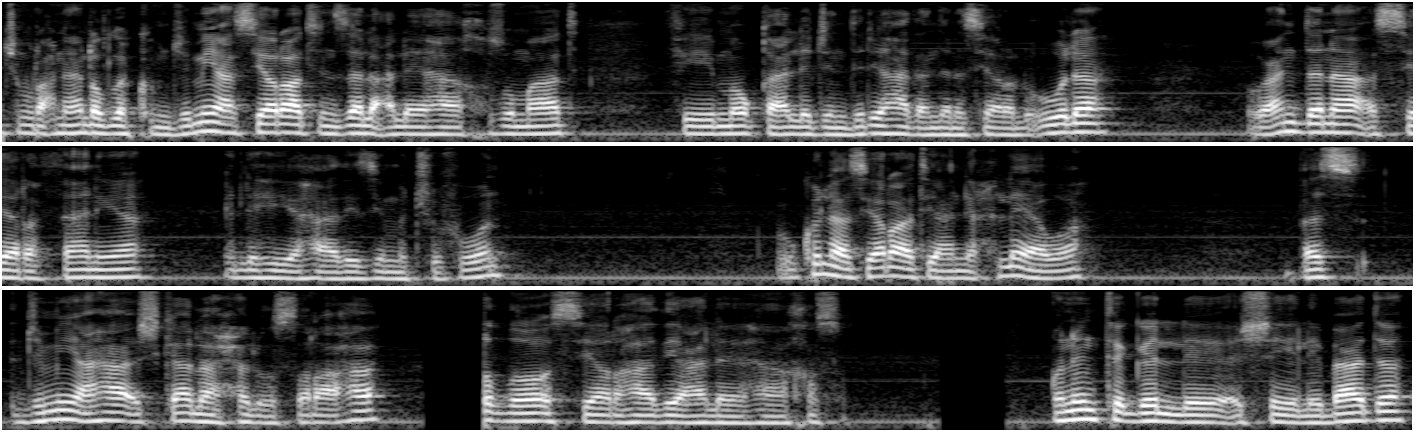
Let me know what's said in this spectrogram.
تشوفون راح نعرض لكم جميع السيارات ينزل عليها خصومات في موقع الليجندري هذا عندنا السيارة الأولى وعندنا السيارة الثانية اللي هي هذه زي ما تشوفون. وكلها سيارات يعني حليوة بس جميعها إشكالها حلو الصراحة. برضو السيارة هذه عليها خصم. وننتقل للشيء اللي بعده.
